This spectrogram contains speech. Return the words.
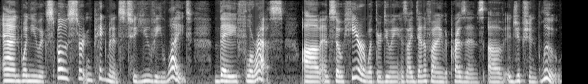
And when you expose certain pigments to UV light, they fluoresce. Um, and so here what they're doing is identifying the presence of Egyptian blue,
